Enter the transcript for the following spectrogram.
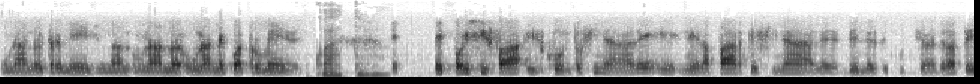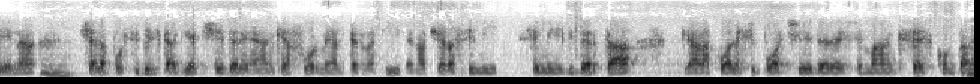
un anno e tre mesi, un anno, un anno- un anno e quattro mesi. Quattro. E, e poi si fa il conto finale e nella parte finale dell'esecuzione della pena Mm. c'è la possibilità di accedere anche a forme alternative, no? c'è la semi, semi-libertà alla quale si può accedere se, man- se è scontata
